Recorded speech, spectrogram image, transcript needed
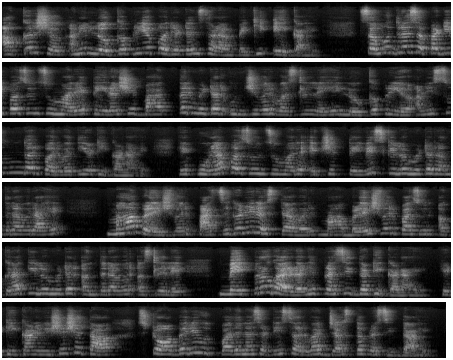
आकर्षक आणि लोकप्रिय पर्यटन स्थळांपैकी एक आहे. समुद्र सपाटीपासून सुमारे तेराशे बहात्तर मीटर उंचीवर वसलेले हे लोकप्रिय आणि सुंदर पर्वतीय ठिकाण आहे. हे पुण्यापासून सुमारे एकशे तेवीस किलोमीटर अंतरावर आहे. महाबळेश्वर पाचगणी रस्त्यावर महाबळेश्वर पासून अकरा किलोमीटर अंतरावर असलेले मेप्रो गार्डन हे प्रसिद्ध ठिकाण आहे. हे ठिकाण विशेषतः स्ट्रॉबेरी उत्पादनासाठी सर्वात जास्त प्रसिद्ध आहे.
